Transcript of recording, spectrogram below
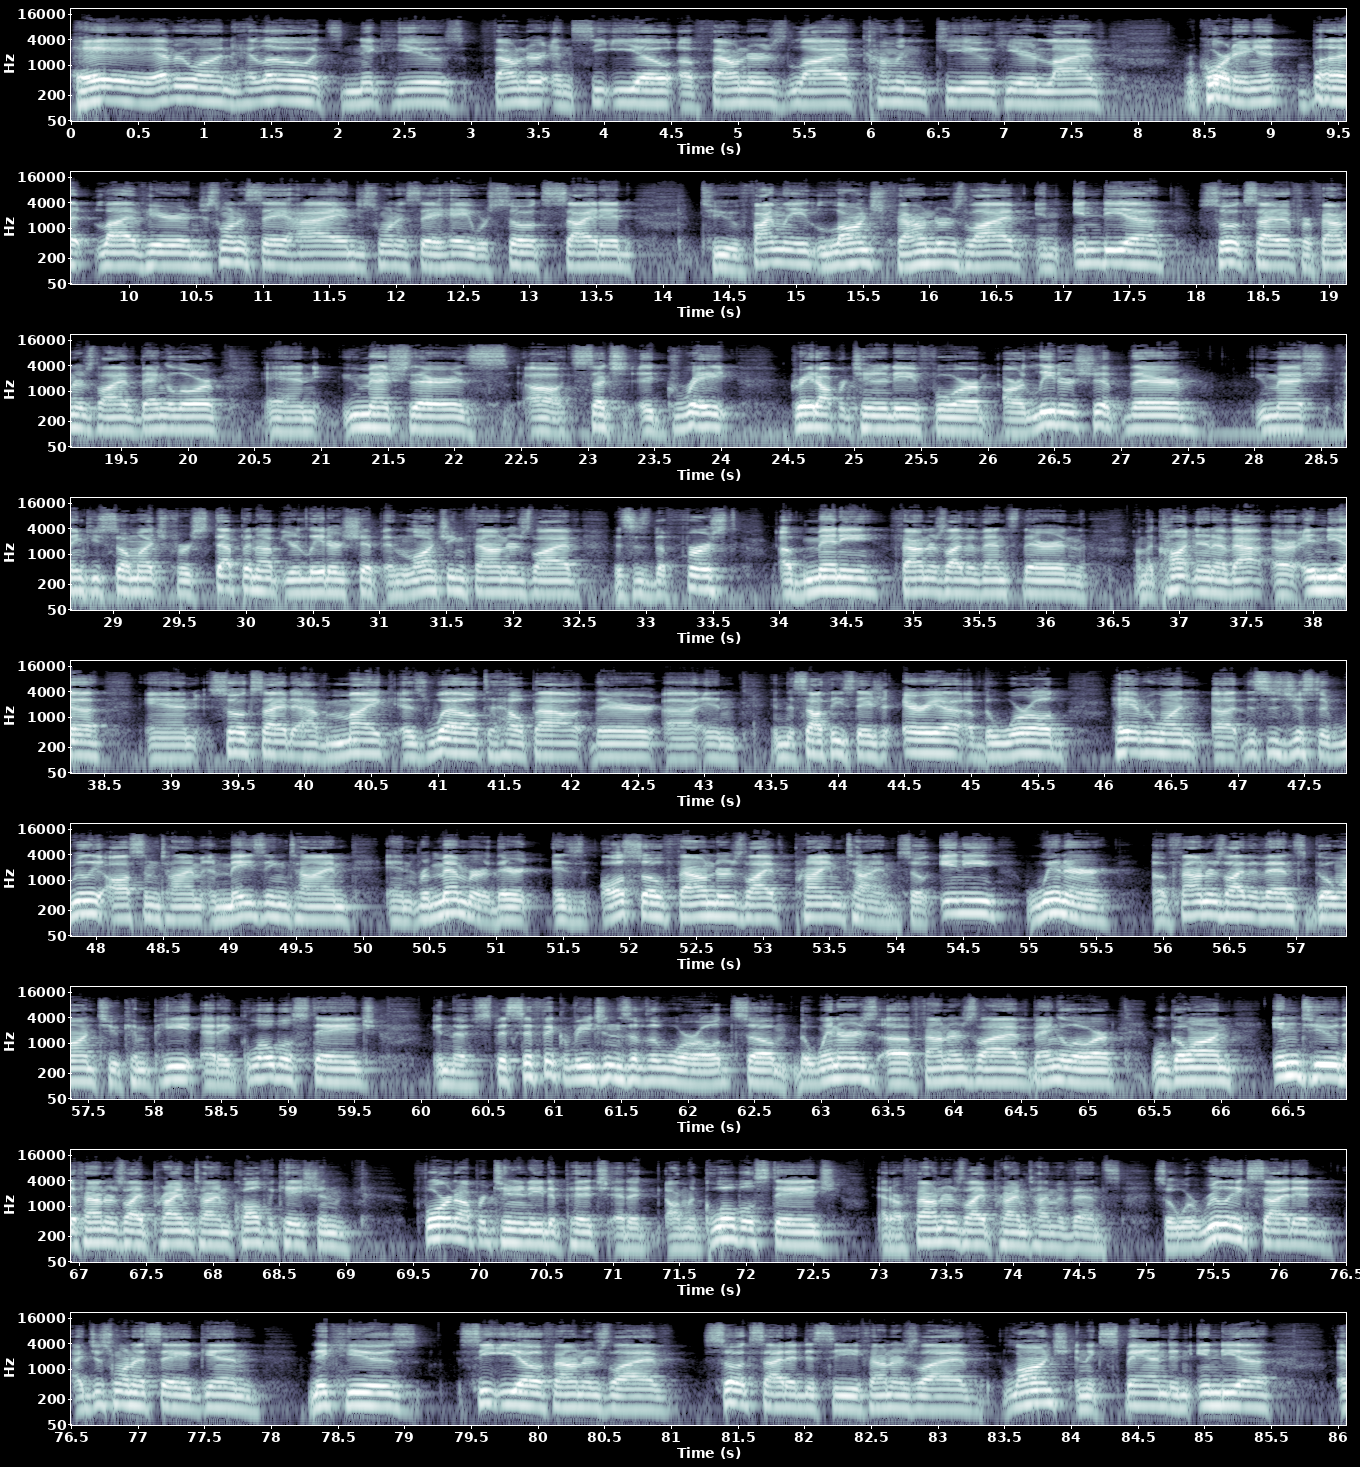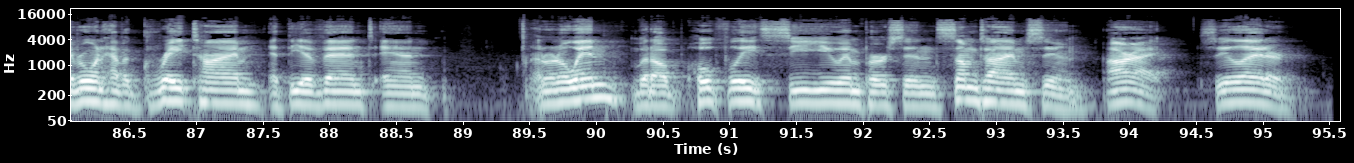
Hey everyone, hello, it's Nick Hughes, founder and CEO of Founders Live, coming to you here live, recording it, but live here, and just want to say hi and just want to say, hey, we're so excited to finally launch Founders Live in India. So excited for Founders Live Bangalore. And Umesh there is oh, such a great, great opportunity for our leadership there Umesh, thank you so much for stepping up your leadership and launching Founders Live. This is the first of many Founders Live events there in, on the continent of or India. And so excited to have Mike as well to help out there uh, in, in the Southeast Asia area of the world. Hey everyone, uh, this is just a really awesome time, amazing time. And remember, there is also Founders Live Prime Time. So any winner of Founders Live events go on to compete at a global stage in the specific regions of the world. So the winners of Founders Live Bangalore will go on into the Founders Live primetime qualification for an opportunity to pitch at a on the global stage at our Founders Live primetime events. So we're really excited. I just want to say again, Nick Hughes, CEO of Founders Live, so excited to see Founders Live launch and expand in India. Everyone have a great time at the event and I don't know when, but I'll hopefully see you in person sometime soon. All right. See you later.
